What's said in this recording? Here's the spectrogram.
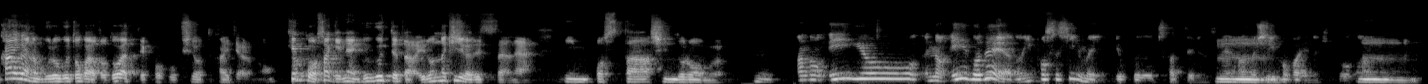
海外のブログとかだとどうやって克服しようって書いてあるの結構さっきね、ググってたらいろんな記事が出てたよね。インポスターシンドローム。うんあの営業あの英語であのインポストシールもよく使ってるんですね、うんあのシリコンバレーの人が、うん。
